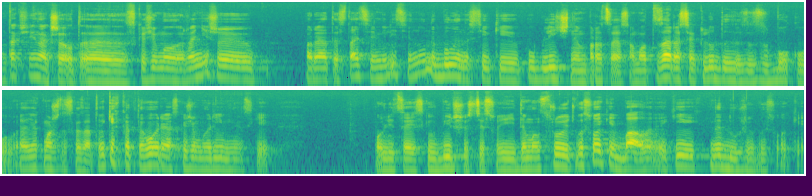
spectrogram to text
Ну, Так чи інакше, от, е, скажімо, раніше переатестації міліції ну, не були настільки публічним процесом. От зараз, як люди з- боку, е, як можете сказати, в яких категоріях, скажімо, рівненські поліцейські в більшості своїй демонструють високі бали, яких не дуже високі.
